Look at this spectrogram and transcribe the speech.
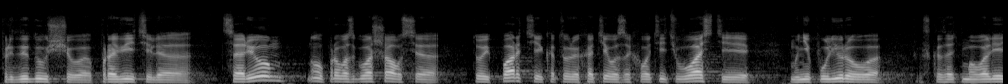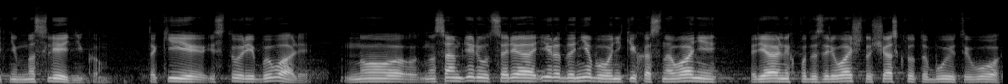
предыдущего правителя царем, ну, провозглашался той партией, которая хотела захватить власть и манипулировала, так сказать, малолетним наследником. Такие истории бывали. Но на самом деле у царя Ирода не было никаких оснований реальных подозревать, что сейчас кто-то будет его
